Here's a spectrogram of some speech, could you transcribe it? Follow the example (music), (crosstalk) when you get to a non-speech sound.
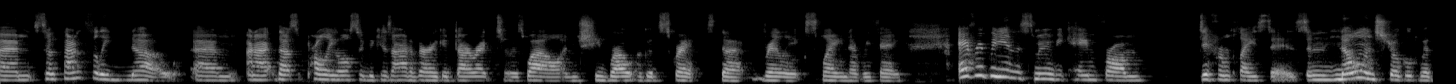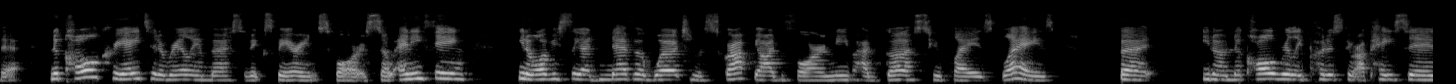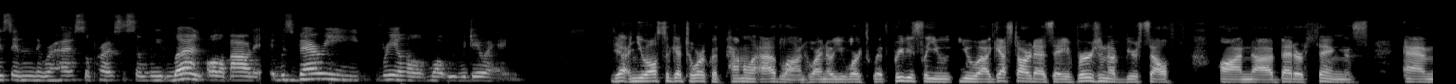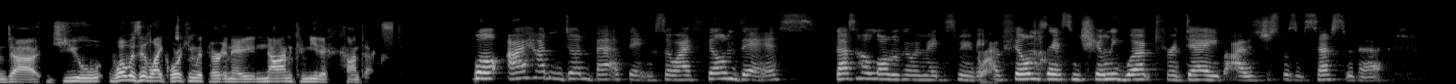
Um, so thankfully, no. Um, and I, that's probably also because I had a very good director as well. And she wrote a good script that really explained everything. Everybody in this movie came from different places and no one struggled with it. Nicole created a really immersive experience for us. So anything, you know, obviously I'd never worked in a scrapyard before and neither had Gus who plays Blaze, but you know, Nicole really put us through our paces in the rehearsal process and we learned all about it. It was very real what we were doing. Yeah, and you also get to work with Pamela Adlon, who I know you worked with previously. You you uh, guest starred as a version of yourself on uh, Better Things. And uh, do you what was it like working with her in a non-comedic context? Well, I hadn't done Better Things, so I filmed this that's how long ago we made this movie. I filmed this and she only worked for a day, but I was just was obsessed with her.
